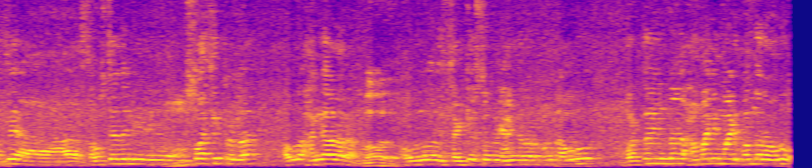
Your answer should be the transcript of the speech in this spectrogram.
ಅದೇ ಆ ಸಂಸ್ಥೆಯಲ್ಲಿ ವಿಶ್ವಾಸ ಇಟ್ಟರಲ್ಲ ಅವರು ಹಂಗಾದಾರ. ಅವರು ಸಂಕೇಶ್ವರ ಹೆಂಗಾದಾರಪ್ಪ ಅಂದ್ರೆ ಅವರು ಬರ್ತದಿಂದ ಹಮಾಲಿ ಮಾಡಿ ಬಂದವರು ಅವರು.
